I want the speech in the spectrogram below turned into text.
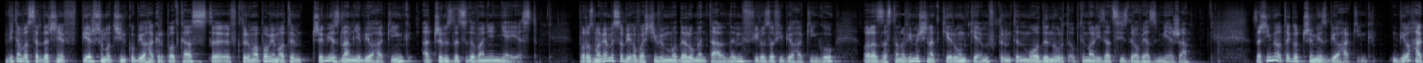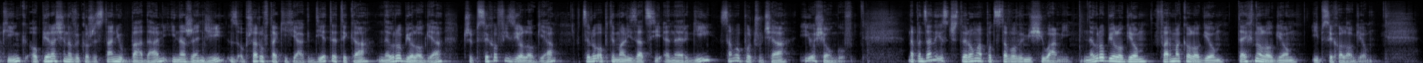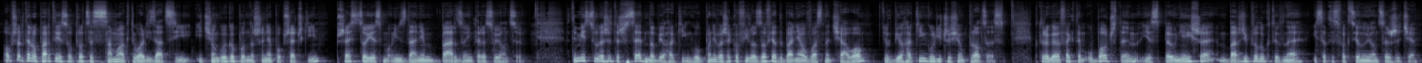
Witam Was serdecznie w pierwszym odcinku Biohacker Podcast, w którym opowiem o tym, czym jest dla mnie biohacking, a czym zdecydowanie nie jest. Porozmawiamy sobie o właściwym modelu mentalnym w filozofii biohackingu oraz zastanowimy się nad kierunkiem, w którym ten młody nurt optymalizacji zdrowia zmierza. Zacznijmy od tego, czym jest biohacking. Biohacking opiera się na wykorzystaniu badań i narzędzi z obszarów takich jak dietetyka, neurobiologia czy psychofizjologia w celu optymalizacji energii, samopoczucia i osiągów. Napędzany jest czteroma podstawowymi siłami: neurobiologią, farmakologią, technologią i psychologią. Obszar ten oparty jest o proces samoaktualizacji i ciągłego podnoszenia poprzeczki, przez co jest moim zdaniem bardzo interesujący. W tym miejscu leży też sedno biohackingu, ponieważ jako filozofia dbania o własne ciało, w biohackingu liczy się proces, którego efektem ubocznym jest pełniejsze, bardziej produktywne i satysfakcjonujące życie.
